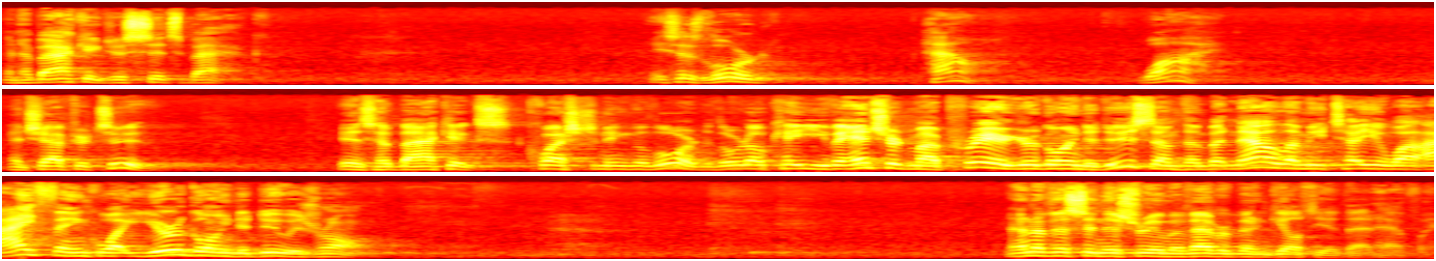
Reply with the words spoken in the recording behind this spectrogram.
and Habakkuk just sits back. He says, Lord, how? Why? And chapter 2 is Habakkuk's questioning the Lord. Lord, okay, you've answered my prayer. You're going to do something, but now let me tell you why I think what you're going to do is wrong. None of us in this room have ever been guilty of that, have we?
